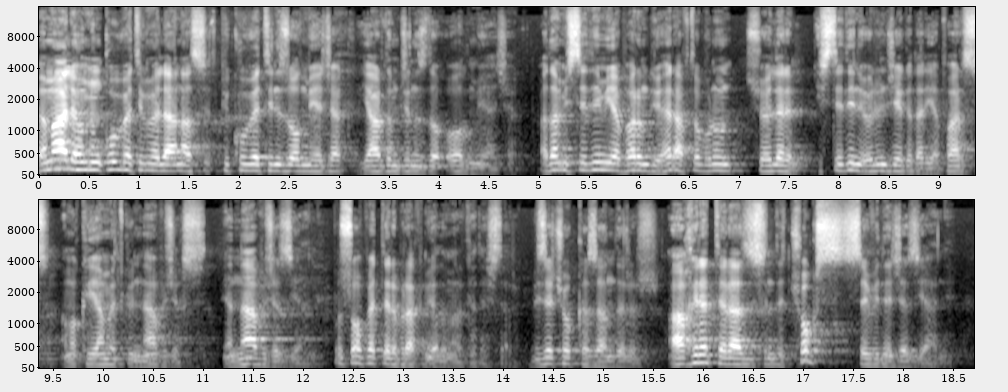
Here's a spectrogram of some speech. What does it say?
فَمَا لَهُ مِنْ قُوَّةٍ وَلَا نَصِرٍ Bir kuvvetiniz olmayacak, yardımcınız da olmayacak. Adam istediğimi yaparım diyor. Her hafta bunu söylerim. İstediğini ölünceye kadar yaparsın. Ama kıyamet günü ne yapacaksın? Ya ne yapacağız yani? Bu sohbetleri bırakmayalım arkadaşlar. Bize çok kazandırır. Ahiret terazisinde çok sevineceğiz yani.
